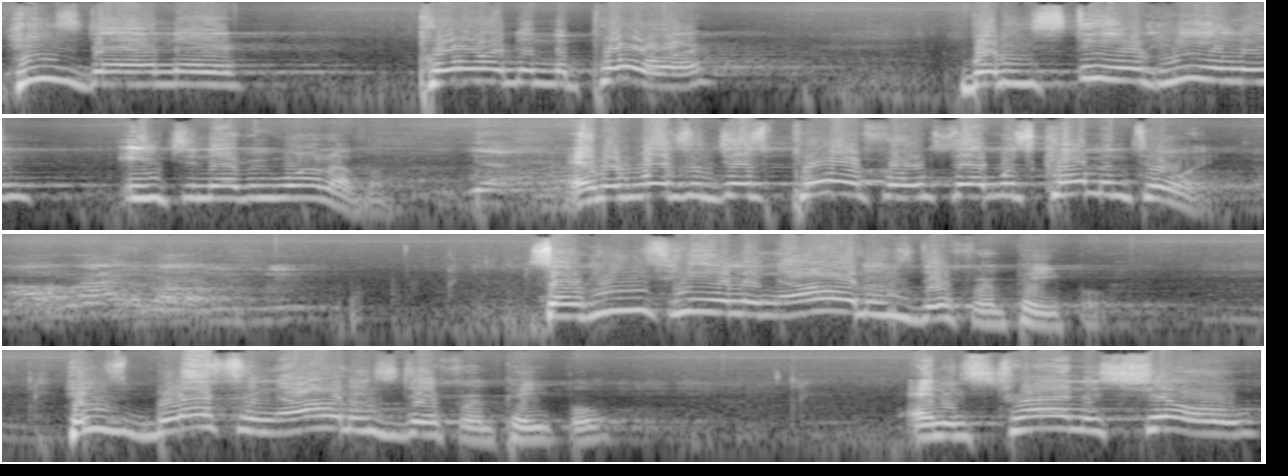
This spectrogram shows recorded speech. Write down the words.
he's down there poorer than the poor, but he's still healing each and every one of them. Yes, And it wasn't just poor folks that was coming to him. All right. So he's healing all these different people. He's blessing all these different people. And he's trying to show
